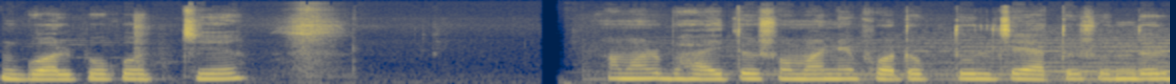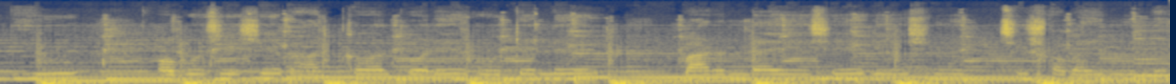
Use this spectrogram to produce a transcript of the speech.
গল্প করছে। আমার ভাই তো সমানে ফটো তুলছে এত সুন্দর ভিউ। অবশেষে ভাত খাওয়ার পরে হোটেলের বারান্দায় এসে রেস্ট নিচ্ছি সবাই মিলে।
